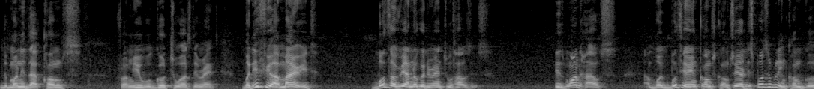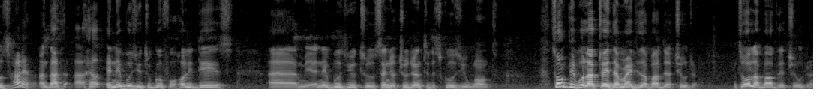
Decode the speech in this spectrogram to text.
the money that comes from you will go towards the rent. But if you are married, both of you are not going to rent two houses. It's one house, but both your incomes come. So your disposable income goes higher. And that uh, enables you to go for holidays. Um, it enables you to send your children to the schools you want. Some people actually, their marriage is about their children. It's all about their children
